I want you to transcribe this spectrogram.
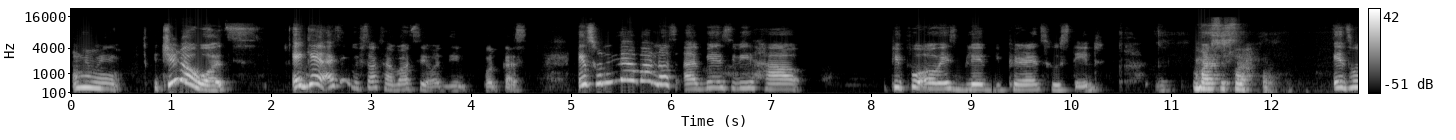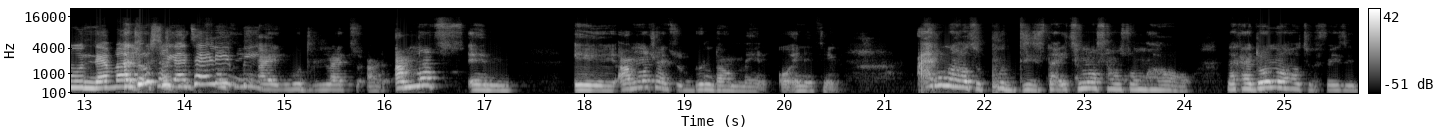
I mean, do you know what? Again, I think we've talked about it on the podcast. It will never not amaze me how people always blame the parents who stayed. My sister. It will never. I do so you're telling me I would like to add. I'm not um a I'm not trying to bring down men or anything. I don't know how to put this that it will not sound somehow. Like I don't know how to phrase it,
